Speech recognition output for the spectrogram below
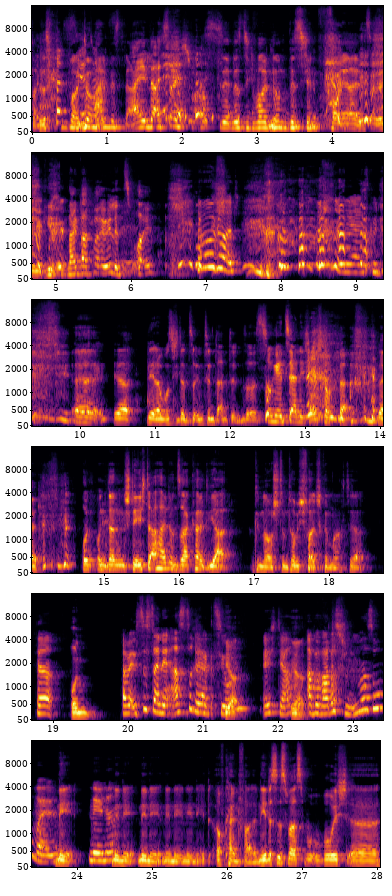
Nein, ich wollte nur mal ein bisschen, nein, da ist ein Schwachsinn. Das- Ich wollte nur ein bisschen Feuer ins Öl geben. Nein, warte mal Öl ins Feuer. Oh Gott. ja, ist gut. Äh, ja, nee, da muss ich dann zur Intendantin. So, so geht's ja nicht, Herr Stockner. Nein. Und, und dann stehe ich da halt und sag halt, ja, genau, stimmt, habe ich falsch gemacht, ja. Ja. Und Aber ist das deine erste Reaktion? Ja. Echt, ja? ja? Aber war das schon immer so? Weil nee. Nee, ne? nee, nee, nee, nee, nee, nee, nee, auf keinen Fall. Nee, das ist was, wo, wo ich, äh,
